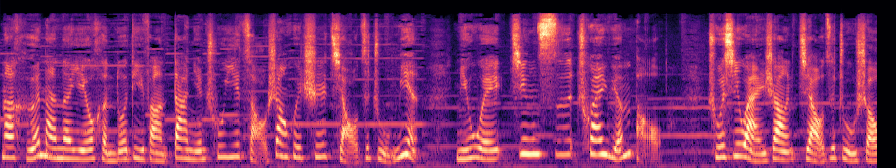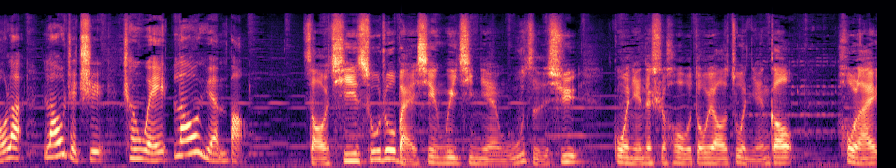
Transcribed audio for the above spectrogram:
那河南呢，也有很多地方大年初一早上会吃饺子煮面，名为金丝穿元宝。除夕晚上饺子煮熟了，捞着吃，称为捞元宝。早期苏州百姓为纪念伍子胥，过年的时候都要做年糕。后来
